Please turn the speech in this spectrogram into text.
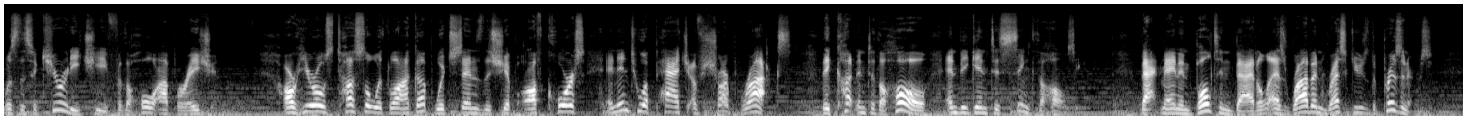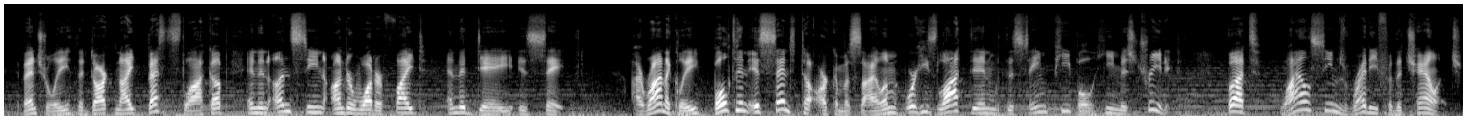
was the security chief for the whole operation. Our heroes tussle with Lockup, which sends the ship off course and into a patch of sharp rocks. They cut into the hull and begin to sink the Halsey. Batman and Bolton battle as Robin rescues the prisoners. Eventually, the Dark Knight bests Lockup in an unseen underwater fight, and the day is saved. Ironically, Bolton is sent to Arkham Asylum, where he's locked in with the same people he mistreated. But Lyle seems ready for the challenge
